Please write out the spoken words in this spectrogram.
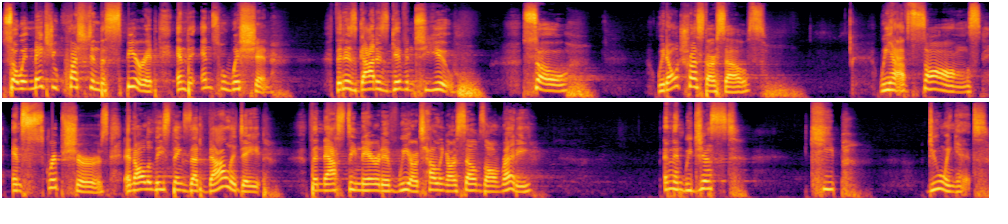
So it makes you question the spirit and the intuition that is God has given to you. So we don't trust ourselves. We have songs and scriptures and all of these things that validate the nasty narrative we are telling ourselves already. And then we just keep doing it.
